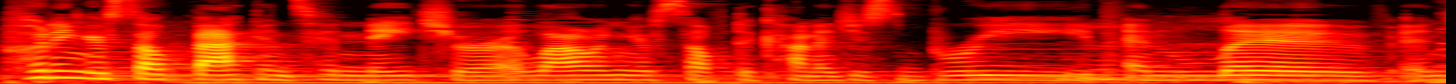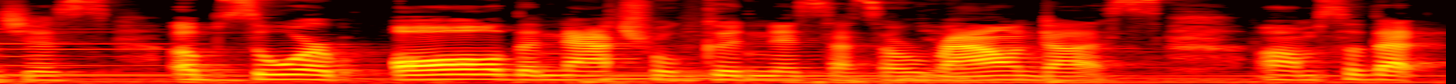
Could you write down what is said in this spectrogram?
putting yourself back into nature, allowing yourself to kind of just breathe mm-hmm. and live and just absorb all the natural goodness that's around yeah. us um, so that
